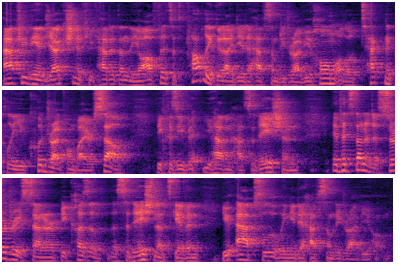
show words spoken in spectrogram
After the injection, if you've had it done in the office, it's probably a good idea to have somebody drive you home, although technically you could drive home by yourself because you've, you haven't had sedation. If it's done at a surgery center because of the sedation that's given, you absolutely need to have somebody drive you home.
